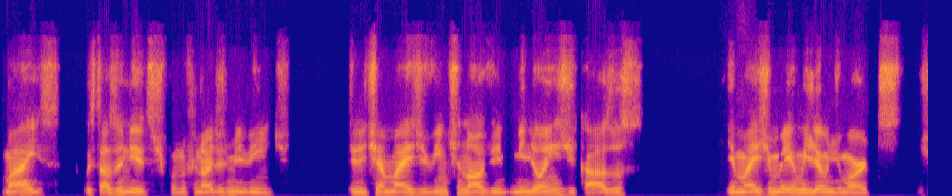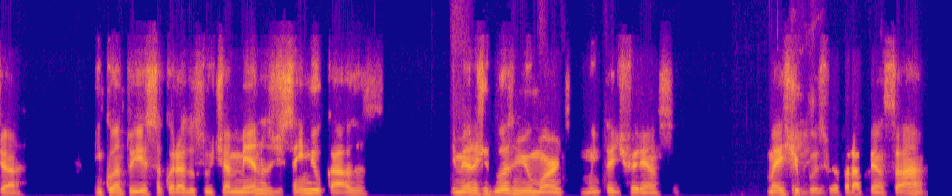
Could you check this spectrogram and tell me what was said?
Mas os Estados Unidos, tipo, no final de 2020, ele tinha mais de 29 milhões de casos e mais de meio milhão de mortes já. Enquanto isso, a Coreia do Sul tinha menos de 100 mil casos e menos de 2 mil mortes. Muita diferença. Mas, tipo, se for parar pra pensar,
